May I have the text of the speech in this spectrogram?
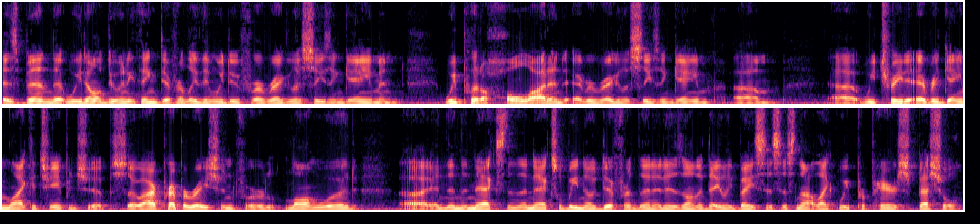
has been that we don't do anything differently than we do for a regular season game, and we put a whole lot into every regular season game. Um, uh, we treat every game like a championship. So our preparation for Longwood uh, and then the next and the next will be no different than it is on a daily basis. It's not like we prepare special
